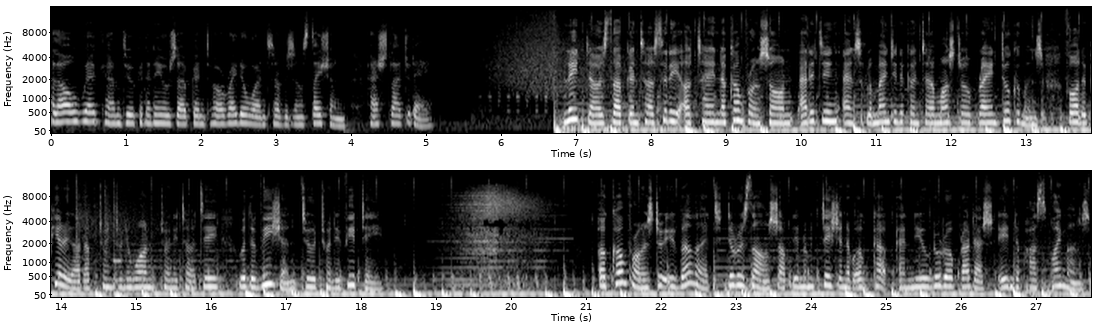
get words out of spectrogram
Hello, welcome to the news of Cần Thơ Radio and Television Station. Hashtag today. Leaders of Cần Thơ City attend a conference on editing and supplementing the Cần Thơ Master Plan documents for the period of 2021-2030 with a vision to 2050. A conference to evaluate the results of the implementation of OCOP and new rural products in the past five months.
